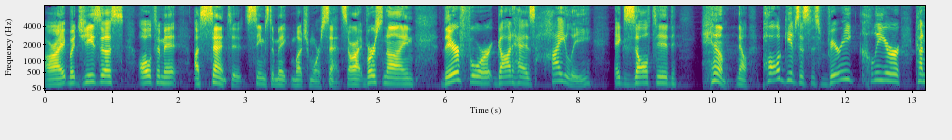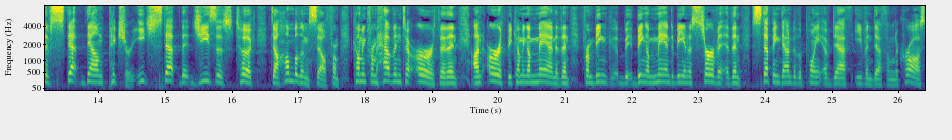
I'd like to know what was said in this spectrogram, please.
all right, but Jesus' ultimate ascent. It seems to make much more sense. All right, verse 9 Therefore, God has highly exalted him. Now, Paul gives us this very clear kind of step down picture. Each step that Jesus took to humble himself from coming from heaven to earth, and then on earth becoming a man, and then from being, being a man to being a servant, and then stepping down to the point of death, even death on the cross.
